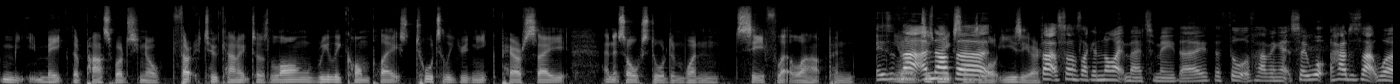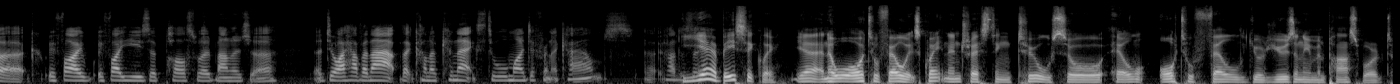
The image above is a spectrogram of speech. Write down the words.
make their passwords, you know, 32 characters long, really complex, totally unique per site, and it's all stored in one safe little app. And Isn't you know, that another? makes things a lot easier. That sounds like a nightmare to me, though. The thought of having it. So, what? How does that work? If I if I use a password manager, do I have an app that kind of connects to all my different accounts? Uh, How does it? Yeah, basically. Yeah, and it will autofill. It's quite an interesting tool. So it'll autofill your username and password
